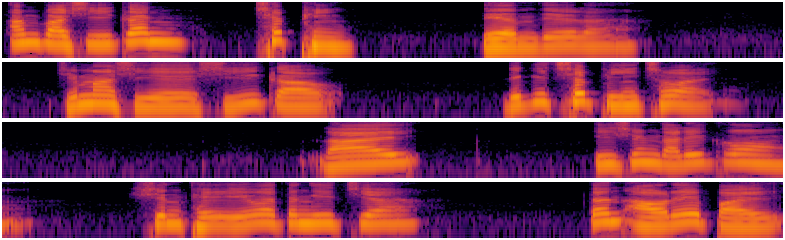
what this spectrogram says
安排时间切片，对毋对啦？即马是时到，你去切片出来。来，医生甲你讲，先摕药仔转去食，等后礼拜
